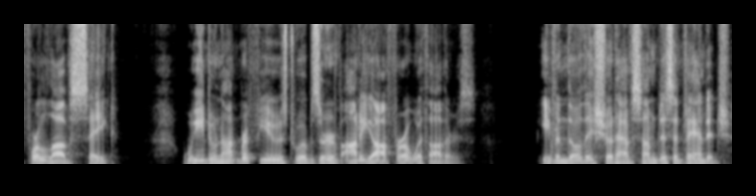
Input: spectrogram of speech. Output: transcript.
for love's sake we do not refuse to observe adiaphora with others, even though they should have some disadvantage.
